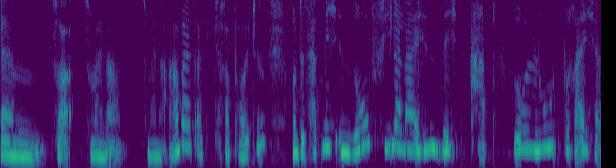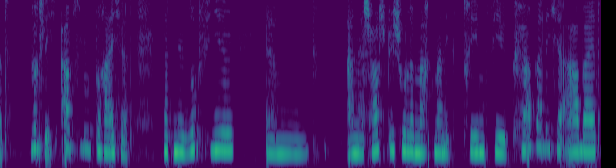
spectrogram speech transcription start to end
ähm, zu, zu, meiner, zu meiner Arbeit als Therapeutin. Und es hat mich in so vielerlei Hinsicht absolut bereichert. Wirklich, absolut bereichert. Es hat mir so viel ähm, an der Schauspielschule macht man extrem viel körperliche Arbeit,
